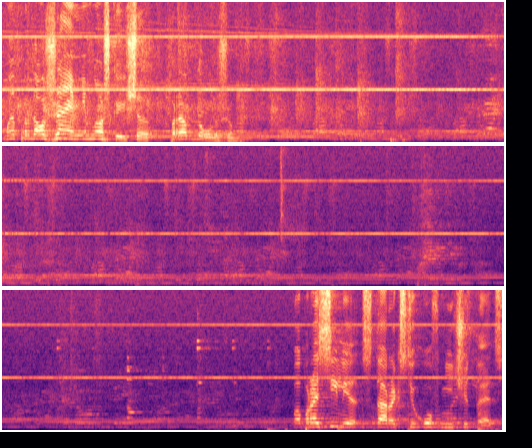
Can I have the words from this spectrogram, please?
Мы продолжаем немножко еще, продолжим. Попросили старых стихов не читать.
